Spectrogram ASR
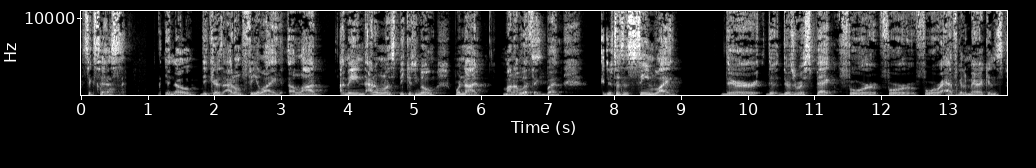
success. You know, because I don't feel like a lot. I mean, I don't want to speak because you know we're not monolithic, yes. but it just doesn't seem like there, there, there's a respect for for for African Americans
